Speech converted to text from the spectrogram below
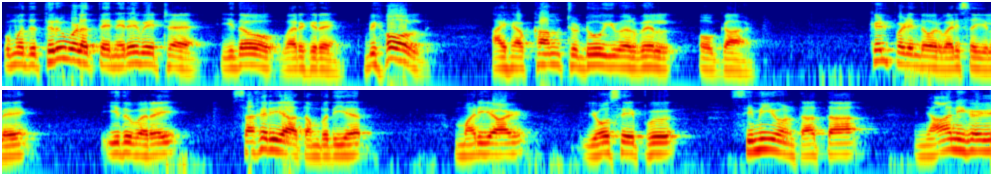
உமது திருவுளத்தை நிறைவேற்ற இதோ வருகிறேன். Behold I have come to do your will O God கீழ்ப்படிந்த ஒரு வரிசையிலே இதுவரை சஹரியா தம்பதியர் மரியாள் யோசேப்பு சிமியோன் தாத்தா ஞானிகள்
